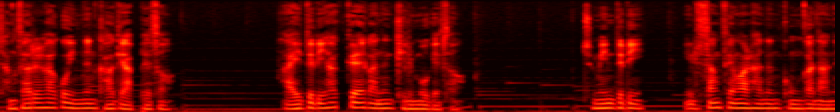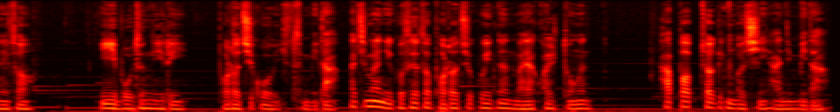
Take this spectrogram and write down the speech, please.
장사를 하고 있는 가게 앞에서 아이들이 학교에 가는 길목에서 주민들이 일상생활하는 공간 안에서 이 모든 일이 벌어지고 있습니다. 하지만 이곳에서 벌어지고 있는 마약 활동은 합법적인 것이 아닙니다.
